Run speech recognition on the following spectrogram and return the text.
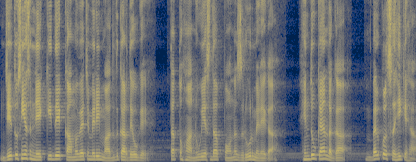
ਜੇ ਤੁਸੀਂ ਇਸ ਨੇਕੀ ਦੇ ਕੰਮ ਵਿੱਚ ਮੇਰੀ ਮਦਦ ਕਰ ਦਿਓਗੇ, ਤਾਂ ਤੁਹਾਨੂੰ ਵੀ ਇਸ ਦਾ ਪੁੰਨ ਜ਼ਰੂਰ ਮਿਲੇਗਾ। ਹਿੰਦੂ ਕਹਿਣ ਲੱਗਾ, ਬਿਲਕੁਲ ਸਹੀ ਕਿਹਾ।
